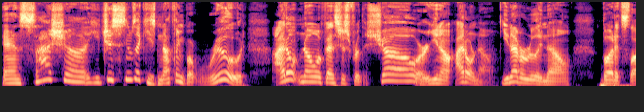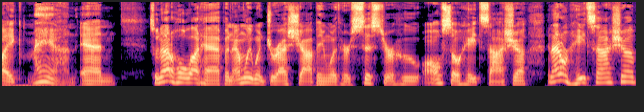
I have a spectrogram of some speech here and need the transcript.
And Sasha, he just seems like he's nothing but rude. I don't know if that's just for the show or, you know, I don't know. You never really know. But it's like, man. And so not a whole lot happened. Emily went dress shopping with her sister, who also hates Sasha. And I don't hate Sasha.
